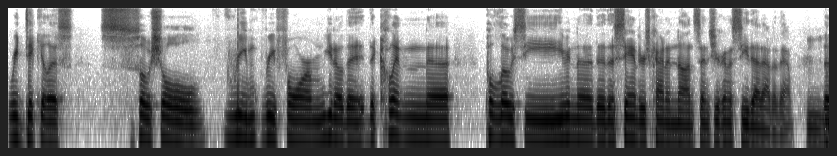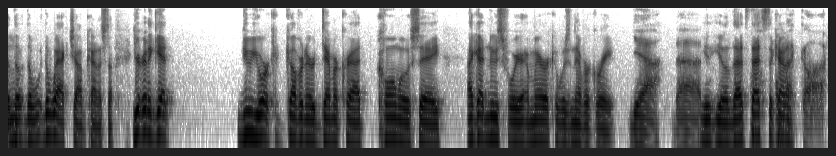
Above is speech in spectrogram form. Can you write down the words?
ridiculous social re- reform. You know, the the Clinton, uh, Pelosi, even the the, the Sanders kind of nonsense. You're going to see that out of them. The, Mhm. the the the whack job kind of stuff. You're going to get New York Governor Democrat Cuomo say, "I got news for you. America was never great." Yeah, that. You, you know, that's that's the Oh kind my of gosh.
